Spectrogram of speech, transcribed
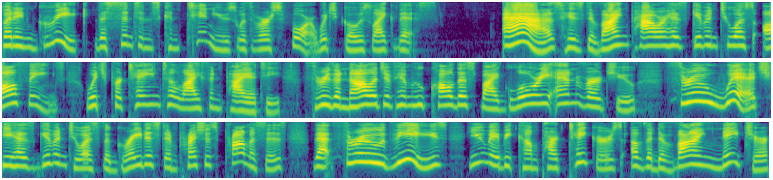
But in Greek, the sentence continues with verse 4, which goes like this. As his divine power has given to us all things which pertain to life and piety, through the knowledge of him who called us by glory and virtue, through which he has given to us the greatest and precious promises, that through these you may become partakers of the divine nature,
